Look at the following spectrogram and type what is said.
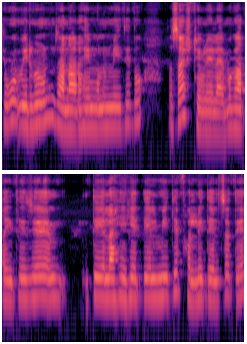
तो विरघळून जाणार आहे म्हणून मी इथे तो तसाच ठेवलेला आहे. बघा आता इथे जे तेल आहे हे तेल मी इथे फल्ली तेलचं तेल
